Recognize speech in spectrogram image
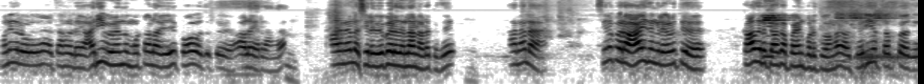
மனிதர்கள் தங்களுடைய அறிவு இழந்து முட்டாளாகி கோபத்துக்கு ஆளாயிடுறாங்க. அதனால சில விபரீதம்லாம் நடக்குது. அதனால சில பேர் ஆயுதங்களை எடுத்து காதலுக்காக பயன்படுத்துவாங்க. அது பெரிய தப்பு அது.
